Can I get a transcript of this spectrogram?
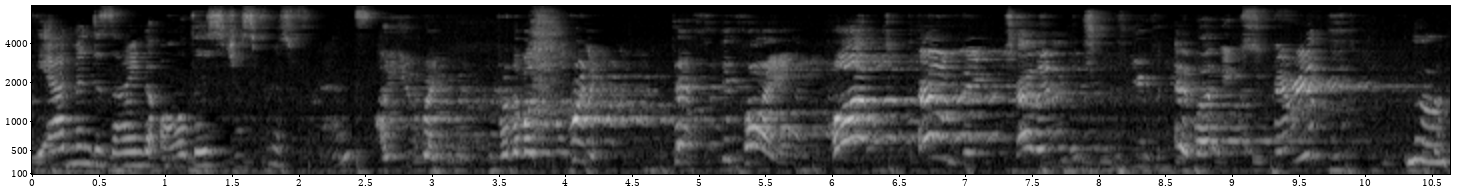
The admin designed all this just for his friends? Are you ready for the most brilliant, death-defying, heart-pounding challenge you've ever experienced? no.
